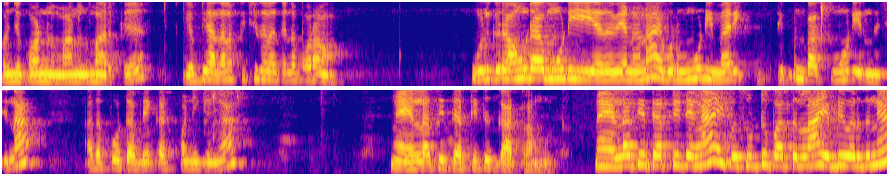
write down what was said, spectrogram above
கொஞ்சம் கோணல் மானலுமாக இருக்குது எப்படியா இருந்தாலும் பிச்சு தானே தின்ன போகிறோம் உங்களுக்கு ரவுண்டாக மூடி எது வேணும்னா ஒரு மூடி மாதிரி டிஃபன் பாக்ஸ் மூடி இருந்துச்சுன்னா அதை போட்டு அப்படியே கட் பண்ணிக்கோங்க. நான் எல்லாத்தையும் திரட்டிட்டு காட்டுறேன் உங்களுக்கு. நான் எல்லாத்தையும் திரட்டிட்டேங்க. இப்போ சுட்டு பார்த்துடலாம். எப்படி வருதுன்னு?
